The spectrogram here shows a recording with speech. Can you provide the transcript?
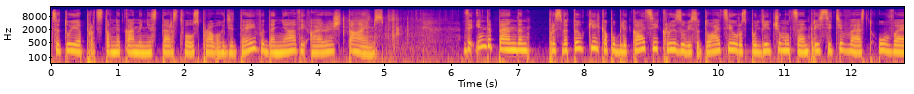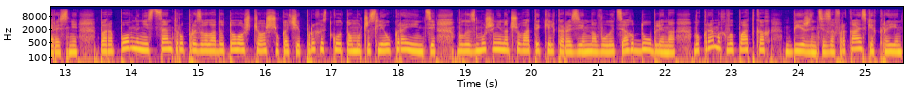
Цитує представника Міністерства у справах дітей видання The Irish Times. The Independent присвятив кілька публікацій кризовій ситуації у розподільчому центрі Сіті Вест у вересні. Переповненість центру призвела до того, що шукачі прихистку, у тому числі українці, були змушені ночувати кілька разів на вулицях Дубліна. В окремих випадках біженці з африканських країн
